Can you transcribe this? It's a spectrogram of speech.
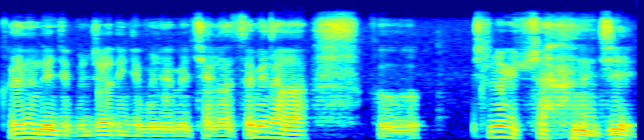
그랬는데 이제 문제가 된 게 뭐냐면 제가 세미나 그 실력이 좋지 않았는지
